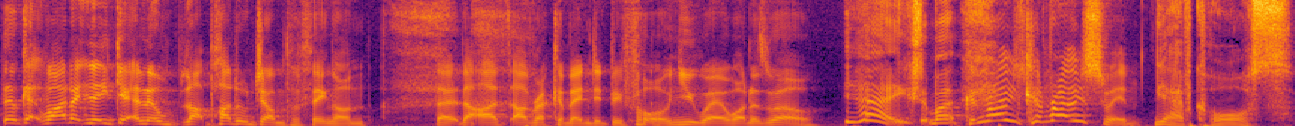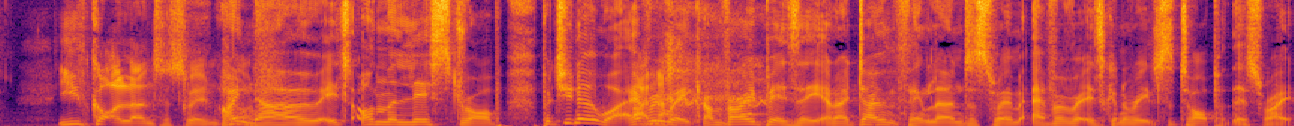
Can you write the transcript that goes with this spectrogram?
They'll get. Why don't they get a little like puddle jumper thing on that, that I, I recommended before, and you wear one as well? Yeah, well, Can Rose? Can Rose swim? yeah, of course. You've got to learn to swim. I know it's on the list, Rob. But you know what? Every know. week I'm very busy, and I don't think Learn to Swim ever is going to reach the top at this rate.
